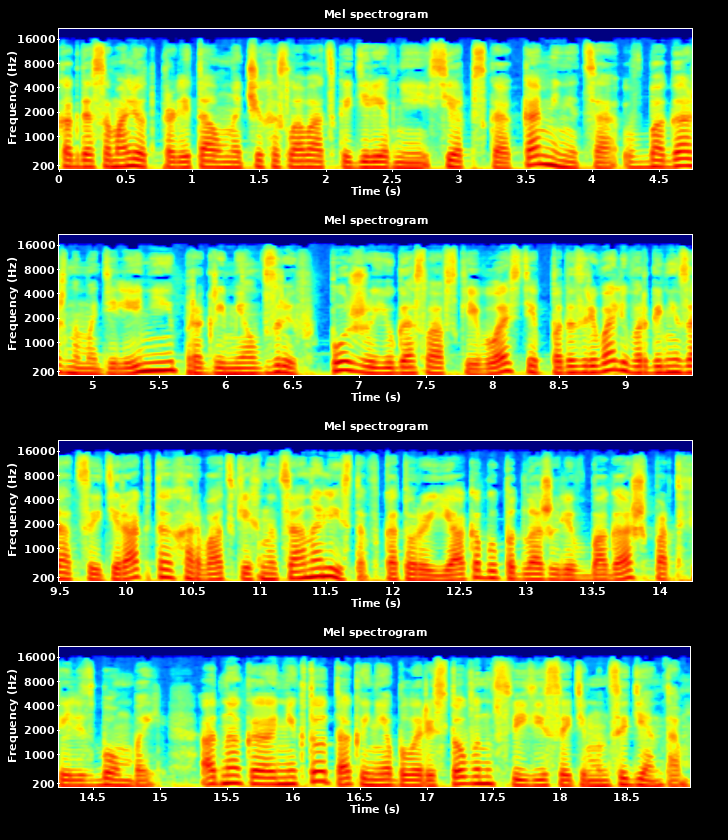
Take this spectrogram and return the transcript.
Когда самолет пролетал над чехословацкой деревней Сербская Каменица, в багажном отделении прогремел взрыв. Позже югославские власти подозревали в организации теракта хорватских националистов, которые якобы подложили в багаж портфель с бомбой. Однако никто так и не был арестован в связи с этим инцидентом.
